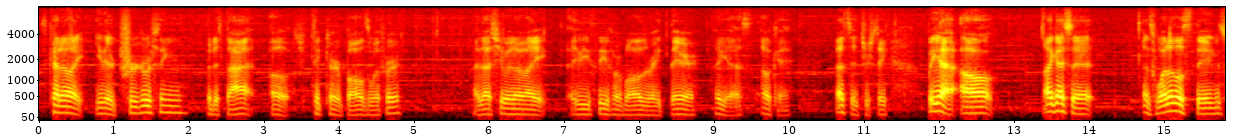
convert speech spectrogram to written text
it's kind of like either trigger thing, but it's that, Oh, she took her balls with her. I thought she would have like maybe leave her balls right there. I guess. Okay, that's interesting. But yeah, uh, like I said, it's one of those things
